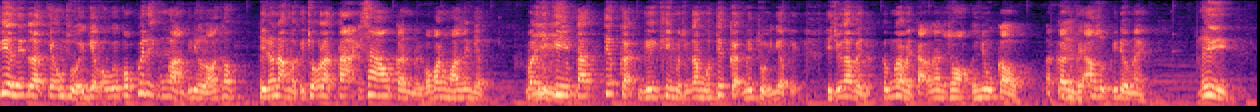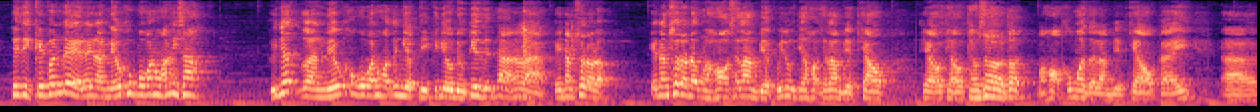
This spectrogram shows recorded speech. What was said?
tiên ấy là cái ông chủ doanh nghiệp ông ấy có quyết định ông làm cái điều đó hay không? Thì nó nằm ở cái chỗ là tại sao cần phải có văn hóa doanh nghiệp? Vậy thì Ừ. khi chúng ta tiếp cận khi, khi mà chúng ta muốn tiếp cận với chủ doanh nghiệp ấy, thì chúng ta phải chúng ta phải tạo ra cho họ cái nhu cầu là cần Dạ. phải áp dụng cái điều này. Thế thì thế thì cái vấn đề ở đây là nếu không có văn hóa thì sao? Thứ nhất là nếu không có văn hóa doanh nghiệp thì cái điều đầu tiên diễn ra đó là cái năng suất lao động. Cái năng suất lao động là họ sẽ làm việc ví dụ như họ sẽ làm việc theo theo theo theo giờ thôi mà họ không bao giờ làm việc theo cái à,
